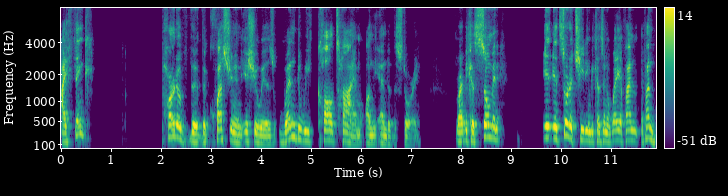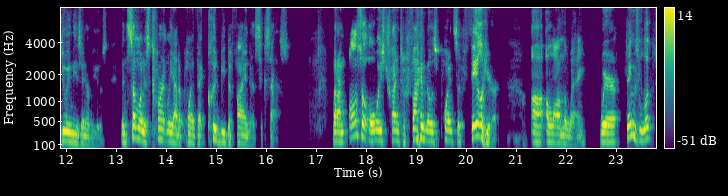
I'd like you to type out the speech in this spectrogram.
I think part of the, the question and issue is when do we call time on the end of the story, right? Because so many, it, it's sort of cheating because in a way, if I'm if I'm doing these interviews then someone is currently at a point that could be defined as success. but I'm also always trying to find those points of failure uh, along the way where things looked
